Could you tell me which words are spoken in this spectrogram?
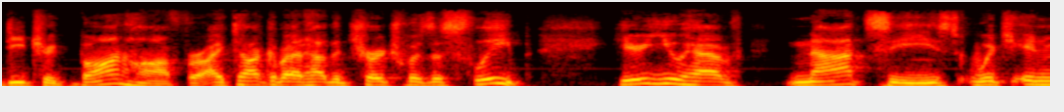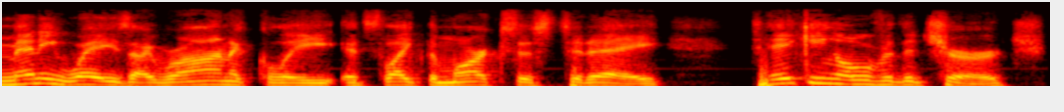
Dietrich Bonhoeffer, I talk about how the church was asleep. Here you have Nazis, which in many ways, ironically, it's like the Marxists today, taking over the church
